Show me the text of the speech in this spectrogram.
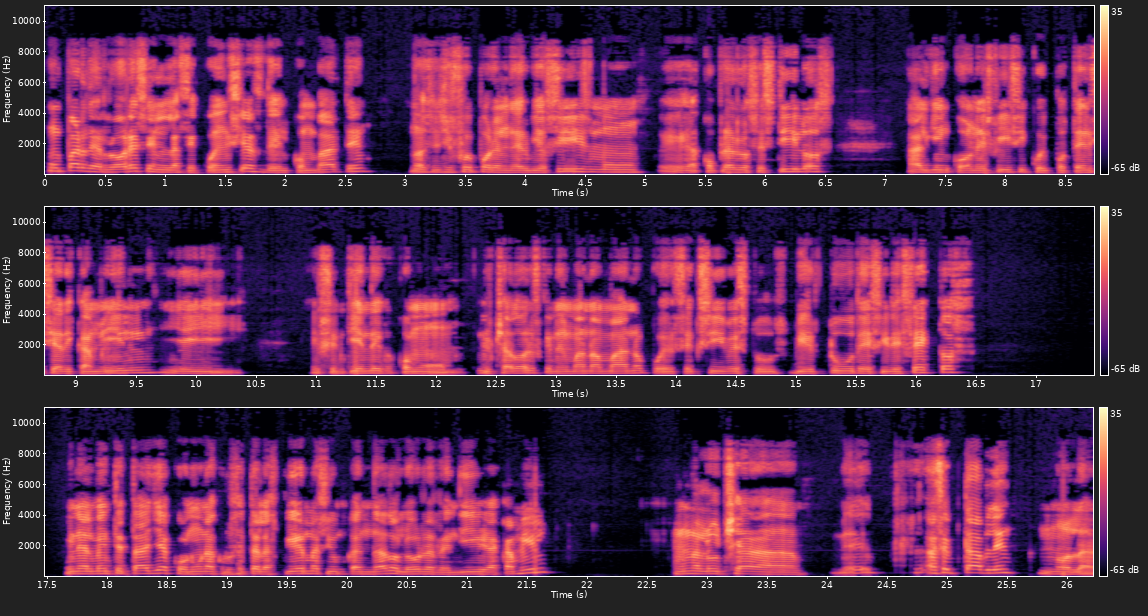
un par de errores en las secuencias del combate, no sé si fue por el nerviosismo, eh, acoplar los estilos, alguien con el físico y potencia de Camille y, se entiende como luchadores que en el mano a mano pues exhibes tus virtudes y defectos. Finalmente Talla con una cruceta a las piernas y un candado logra rendir a Camille. Una lucha eh, aceptable, no la,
